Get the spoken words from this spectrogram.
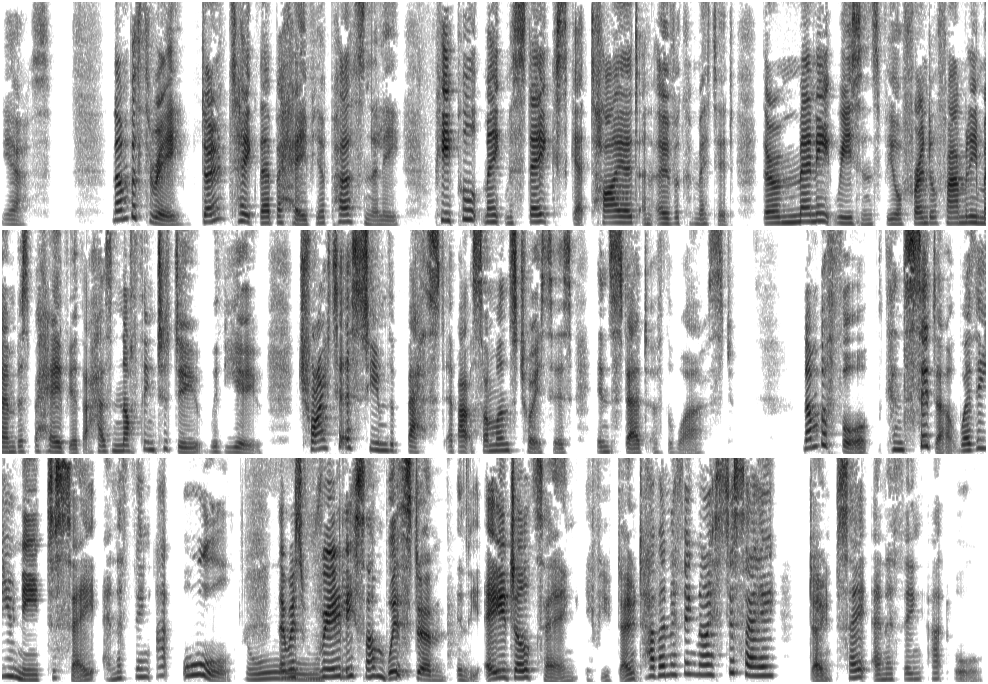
Yes. Number three, don't take their behavior personally. People make mistakes, get tired, and overcommitted. There are many reasons for your friend or family member's behavior that has nothing to do with you. Try to assume the best about someone's choices instead of the worst. Number four, consider whether you need to say anything at all. Ooh. There is really some wisdom in the age old saying if you don't have anything nice to say, don't say anything at all.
